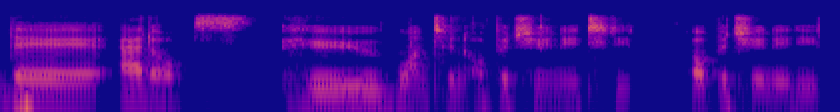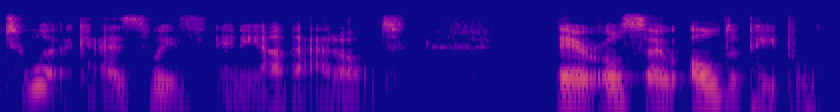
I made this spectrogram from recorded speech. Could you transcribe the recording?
They're adults who want an opportunity opportunity to work as with any other adult. They're also older people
